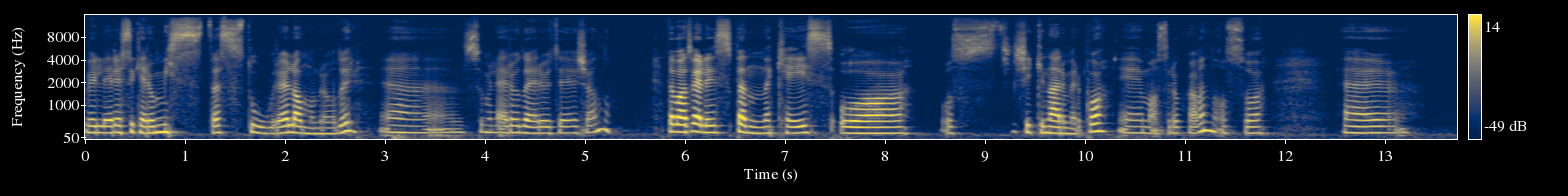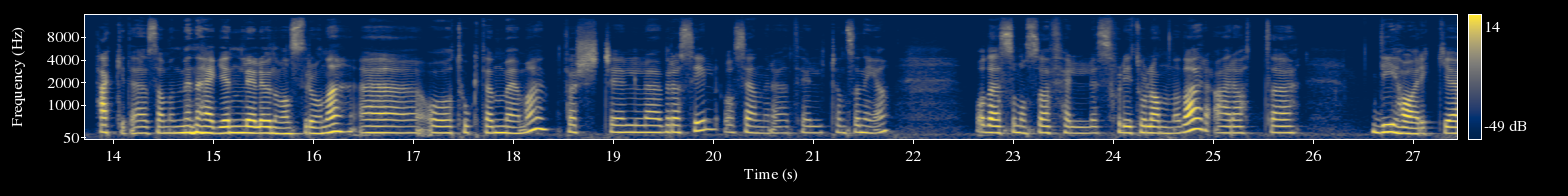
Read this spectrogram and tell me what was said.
vil risikere å miste store landområder eh, som vil erodere ute i sjøen. Det var et veldig spennende case å å kikke nærmere på i masteroppgaven. Og så eh, hacket jeg sammen min egen lille undervannsdrone eh, og tok den med meg. Først til Brasil og senere til Tanzania. Og det som også er felles for de to landene der, er at eh, de, har ikke,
